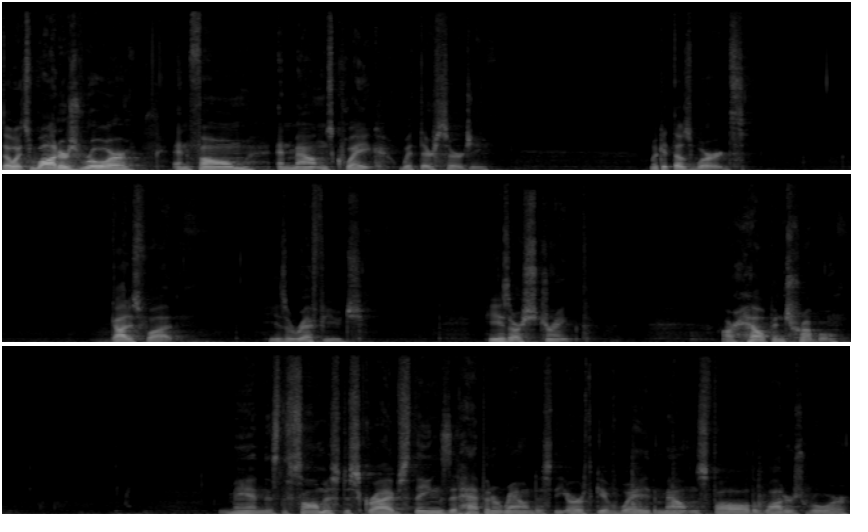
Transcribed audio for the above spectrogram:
though its waters roar and foam and mountains quake with their surging. Look at those words. God is what? He is a refuge. He is our strength, our help in trouble. Man, as the psalmist describes things that happen around us, the earth give way, the mountains fall, the waters roar,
